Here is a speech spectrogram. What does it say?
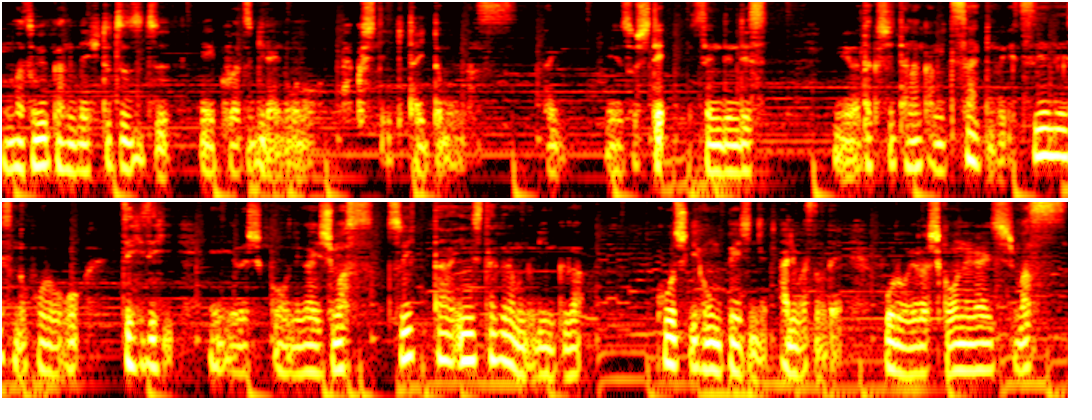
まあそういう感じで一つずつ、えー、食わず嫌いのものをなくしていきたいと思います。はい。えー、そして宣伝です。私、田中光明の SNS のフォローをぜひぜひ、えー、よろしくお願いします。Twitter、Instagram のリンクが公式ホームページにありますので、フォローよろしくお願いします。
